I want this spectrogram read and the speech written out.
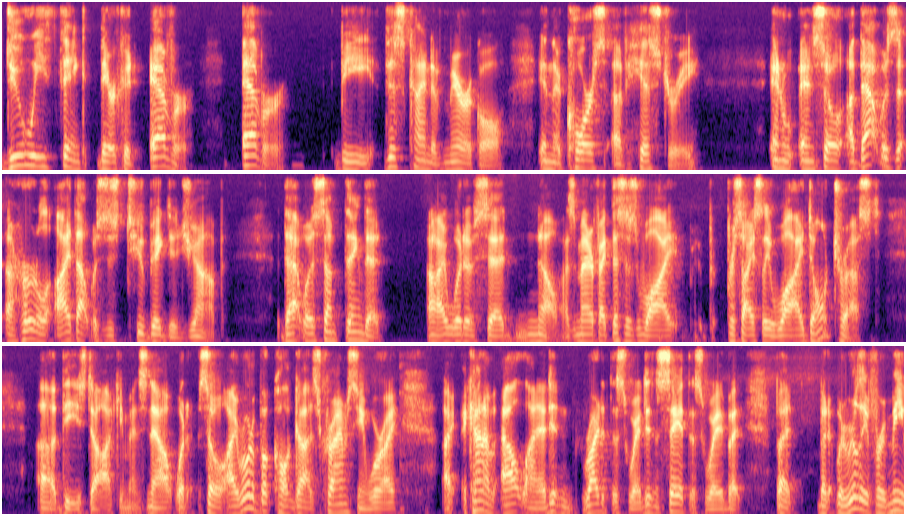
Do we think there could ever, ever be this kind of miracle in the course of history and and so uh, that was a hurdle I thought was just too big to jump. That was something that I would have said no. As a matter of fact, this is why precisely why I don't trust uh, these documents. Now, what? So I wrote a book called God's Crime Scene, where I, I, kind of outlined. I didn't write it this way. I didn't say it this way, but but but but really for me,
